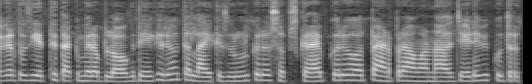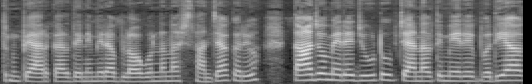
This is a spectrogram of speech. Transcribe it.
ਅਗਰ ਤੁਸੀਂ ਇੱਥੇ ਤੱਕ ਮੇਰਾ ਬਲੌਗ ਦੇਖ ਰਹੇ ਹੋ ਤਾਂ ਲਾਈਕ ਜ਼ਰੂਰ ਕਰਿਓ ਸਬਸਕ੍ਰਾਈਬ ਕਰਿਓ ਔਰ ਭੈਣ ਭਰਾਵਾਂ ਨਾਲ ਜਿਹੜੇ ਵੀ ਕੁਦਰਤ ਨੂੰ ਪਿਆਰ ਕਰਦੇ ਨੇ ਮੇਰਾ ਬਲੌਗ ਉਹਨਾਂ ਨਾਲ ਸਾਂਝਾ ਕਰਿਓ। ਤਾਂ ਜੋ ਮੇਰੇ YouTube ਚੈਨਲ ਤੇ ਮੇਰੇ ਵਧੀਆ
